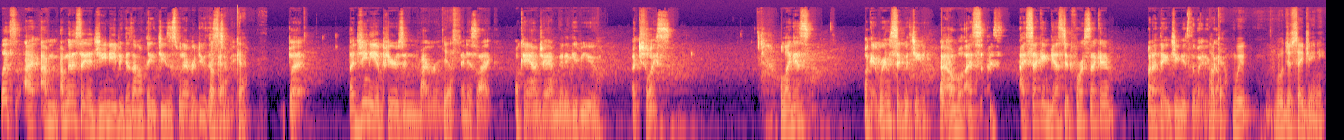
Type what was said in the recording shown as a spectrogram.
let's, I, I'm, I'm going to say a genie because I don't think Jesus would ever do this Okay. to me. Okay. But a genie appears in my room Yes. and is like, okay, Andre, I'm going to give you a choice. Well, I guess, okay, we're going to stick with genie. I, Okay. almost, I, I second guessed it for a second, but I think genie's the way to go. Okay. We we'll just say genie.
